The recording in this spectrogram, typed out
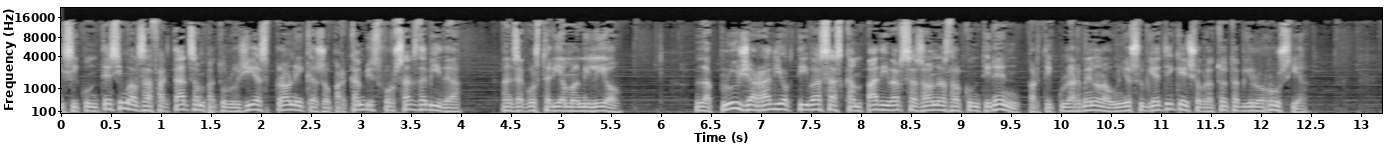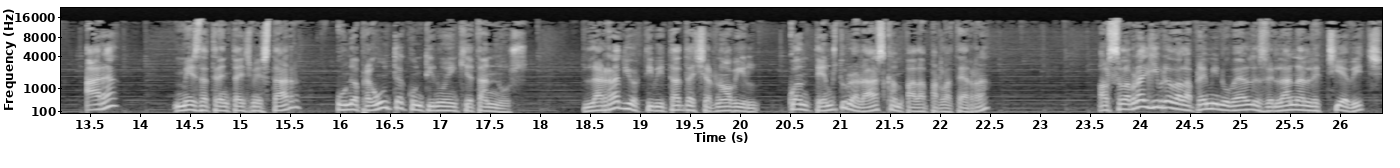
i si comptéssim els afectats amb patologies cròniques o per canvis forçats de vida, ens acostaríem al milió. La pluja radioactiva s'escampà a diverses zones del continent, particularment a la Unió Soviètica i sobretot a Bielorússia. Ara, més de 30 anys més tard, una pregunta continua inquietant-nos. La radioactivitat de Txernòbil, quant temps durarà escampada per la Terra? Al celebrar el llibre de la Premi Nobel Svetlana Alexievich,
